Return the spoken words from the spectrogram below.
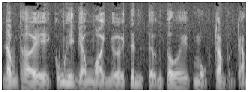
Đồng thời cũng hy vọng mọi người tin tưởng tôi 100%.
